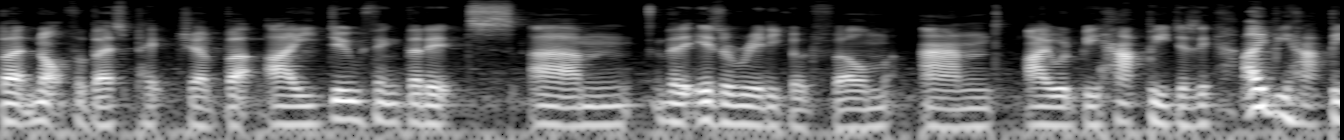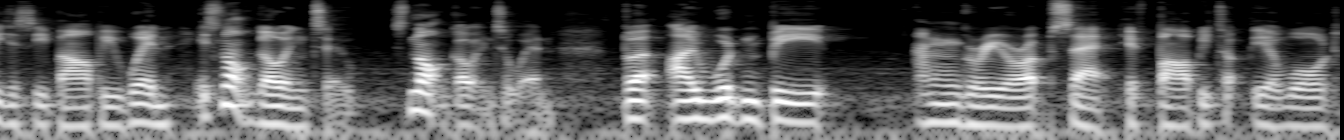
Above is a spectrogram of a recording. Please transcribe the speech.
but not for best picture. But I do think that it's um, that it is a really good film, and I would be happy to see. I'd be happy to see Barbie win. It's not going to. It's not going to win. But I wouldn't be angry or upset if Barbie took the award.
